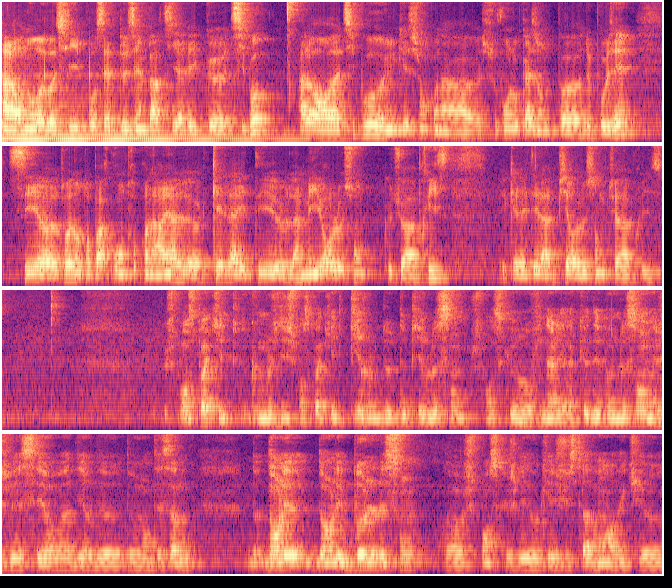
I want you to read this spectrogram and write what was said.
Alors, nous revoici pour cette deuxième partie avec Thibaut. Alors, Thibaut, une question qu'on a souvent l'occasion de, de, poser, c'est toi, dans ton parcours entrepreneurial, quelle a été la meilleure leçon que tu as apprise et quelle a été la pire leçon que tu as apprise? Je pense pas qu'il y ait, comme je dis, je pense pas qu'il y ait de pire, de, de pire leçons. Je pense qu'au final, il n'y a que des bonnes leçons, mais je vais essayer, on va dire, d'orienter ça. Donc, dans les, dans les bonnes leçons, euh, je pense que je l'ai évoqué juste avant avec, euh,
